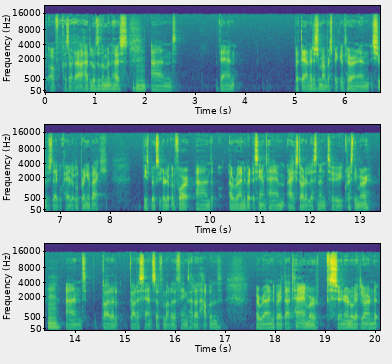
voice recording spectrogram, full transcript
because our dad had loads of them in the house, hmm. and then, but then I just remember speaking to her, and then she was like, "Okay, look, we'll bring it back." These books that you're looking for, and around about the same time, I started listening to Christy Moore, hmm. and got a got a sense of a lot of the things that had happened around about that time or sooner. No, like learned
